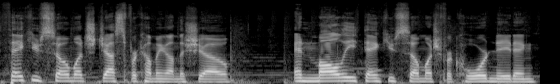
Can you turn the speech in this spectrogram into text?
Thank you so much, Jess, for coming on the show. And Molly, thank you so much for coordinating.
